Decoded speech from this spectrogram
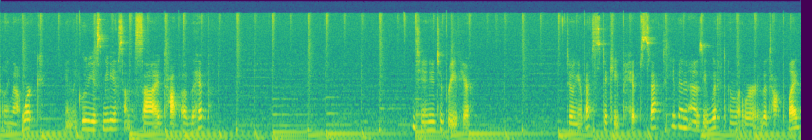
feeling that work in the gluteus medius on the side top of the hip. Continue to breathe here. Doing your best to keep hips stacked even as you lift and lower the top leg.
